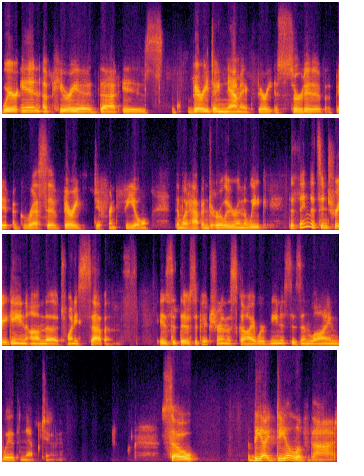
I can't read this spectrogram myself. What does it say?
we're in a period that is very dynamic, very assertive, a bit aggressive, very different feel than what happened earlier in the week. The thing that's intriguing on the 27th is that there's a picture in the sky where Venus is in line with Neptune. So, the ideal of that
